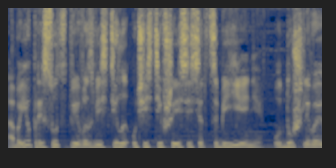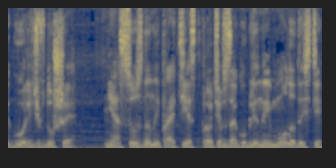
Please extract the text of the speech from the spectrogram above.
об ее присутствии возвестило участившееся сердцебиение, удушливая горечь в душе – неосознанный протест против загубленной молодости,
